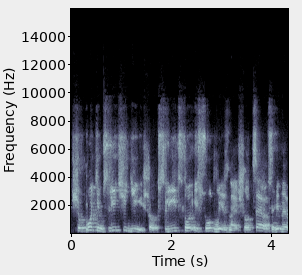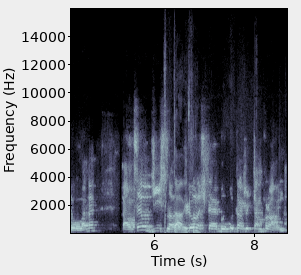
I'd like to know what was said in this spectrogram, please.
щоб потім слідчі дії, що слідство і суд визнає, що це от згенероване. А оце от дійсно Так, пленочка, як би то кажуть, там правильно.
